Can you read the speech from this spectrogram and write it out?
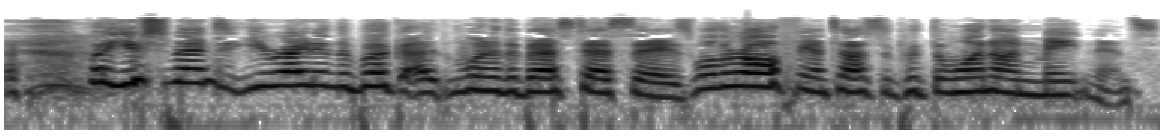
But you spend, you write in the book uh, one of the best essays. Well, they're all fantastic, but the one on maintenance.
